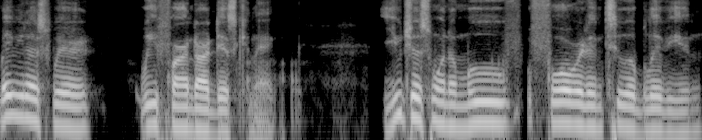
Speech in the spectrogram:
Maybe that's where we find our disconnect. You just want to move forward into oblivion,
